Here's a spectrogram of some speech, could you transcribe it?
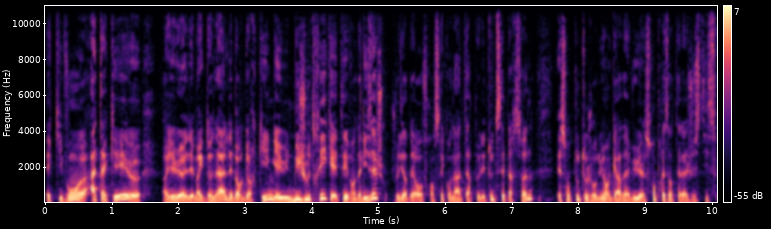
et qui vont euh, attaquer. Euh, il y a eu des McDonald's, des Burger King, il y a eu une bijouterie qui a été vandalisée. Je, veux dire d'ailleurs aux Français qu'on a interpellé toutes ces personnes. Elles sont toutes aujourd'hui en garde à vue, elles seront présentées à la justice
